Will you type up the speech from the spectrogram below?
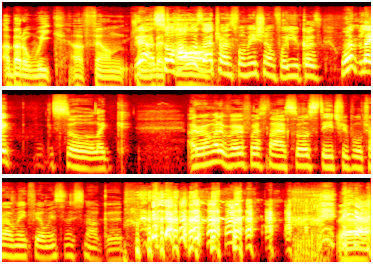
about a week of film. Training, Yeah. So how was that transformation for you? Because one, like, so like, I remember the very first time I saw stage people try to make film. It's, it's not good. Yeah,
